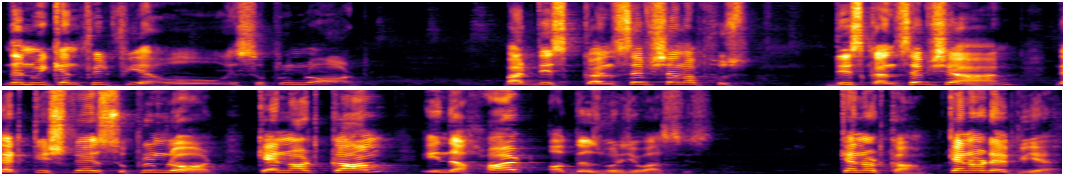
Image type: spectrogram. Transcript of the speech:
then we can feel fear. Oh, it's Supreme Lord. But this conception of this conception that Krishna is Supreme Lord cannot come in the heart of those Brajavasis. Cannot come, cannot appear.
